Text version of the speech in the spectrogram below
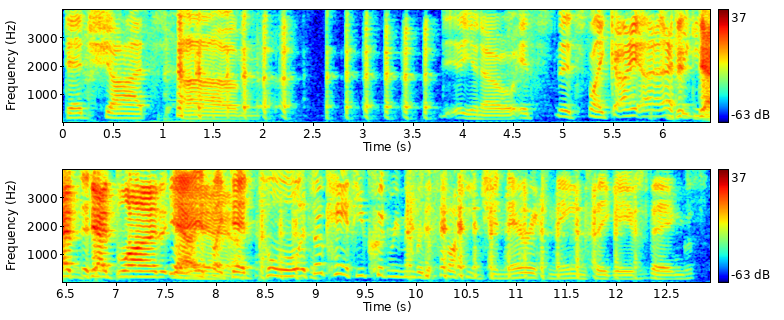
Deadshot. Um, you know, it's it's like I I I D- think dead it's, dead blood. Yeah, Yeah, it's yeah, like yeah. Deadpool. It's okay if you couldn't remember the fucking generic names they gave things.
